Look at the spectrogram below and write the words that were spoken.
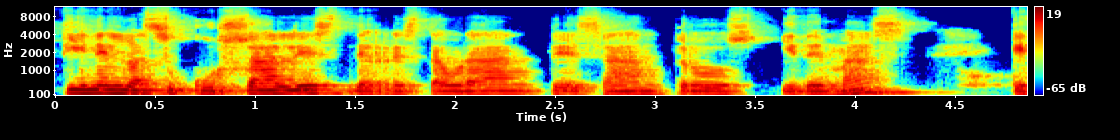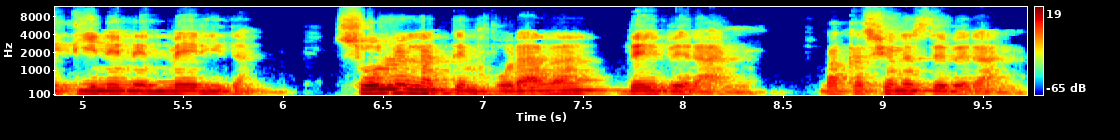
tienen las sucursales de restaurantes, antros y demás que tienen en Mérida, solo en la temporada de verano, vacaciones de verano.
